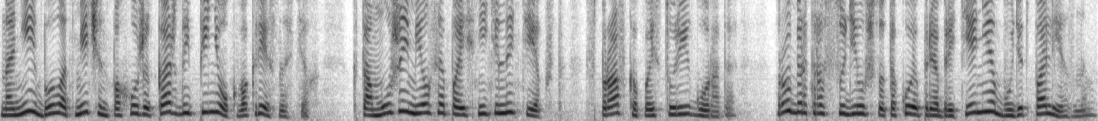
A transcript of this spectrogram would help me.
На ней был отмечен, похоже, каждый пенек в окрестностях. К тому же имелся пояснительный текст, справка по истории города – Роберт рассудил, что такое приобретение будет полезным.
